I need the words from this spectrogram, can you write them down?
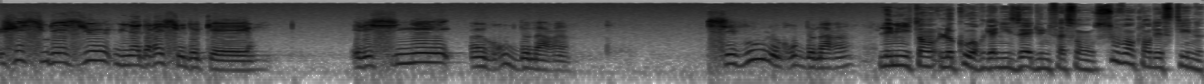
j'ai sous les yeux une adresse de Caire. Elle est signée un groupe de marins. C'est vous le groupe de marins? Les militants locaux organisaient d'une façon souvent clandestine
